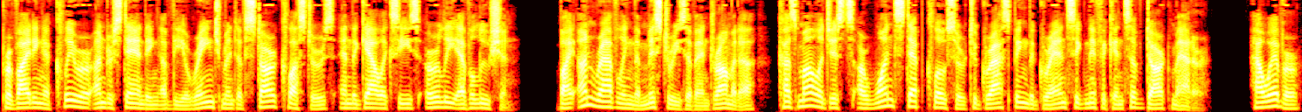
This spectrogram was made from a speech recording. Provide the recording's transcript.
providing a clearer understanding of the arrangement of star clusters and the galaxy's early evolution. By unraveling the mysteries of Andromeda, cosmologists are one step closer to grasping the grand significance of dark matter. However,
